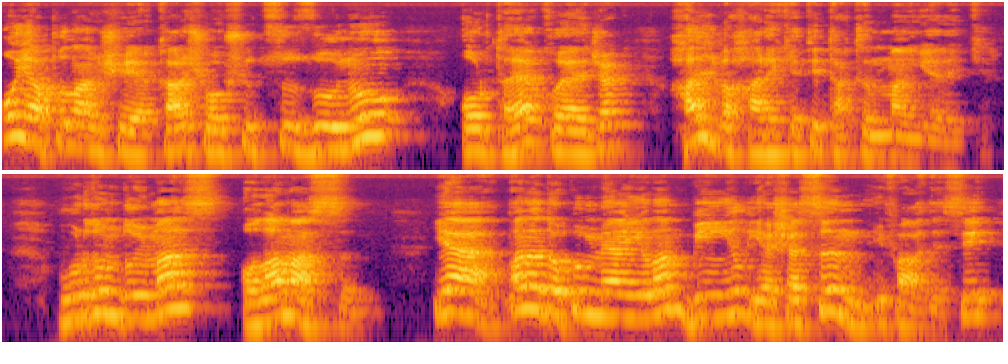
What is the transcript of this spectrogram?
o yapılan şeye karşı hoşnutsuzluğunu ortaya koyacak hal ve hareketi takınman gerekir. Vurdum duymaz olamazsın. Ya bana dokunmayan yılan bin yıl yaşasın ifadesi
